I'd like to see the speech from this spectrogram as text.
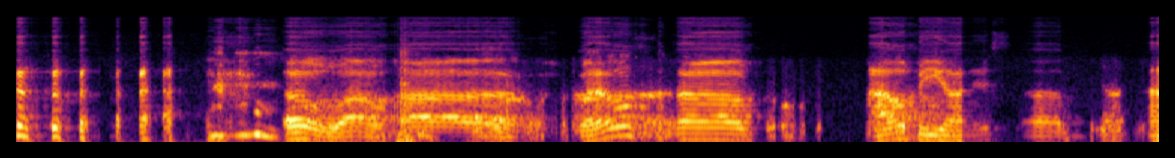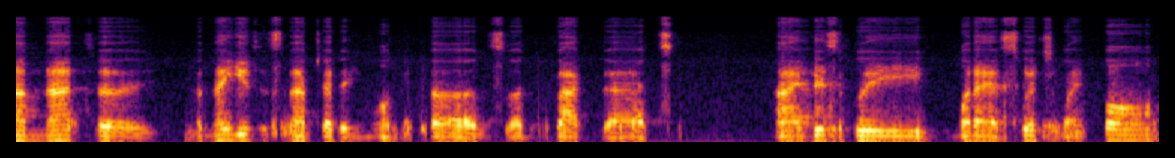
oh wow. Uh, well, uh, I'll be honest. Um, I'm not. Uh, I'm not using Snapchat anymore because of the fact that I basically, when I switched my phone,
